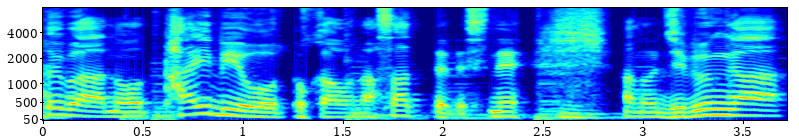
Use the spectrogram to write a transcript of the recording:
例えばあの大病とかをなさってですね、あの自分が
